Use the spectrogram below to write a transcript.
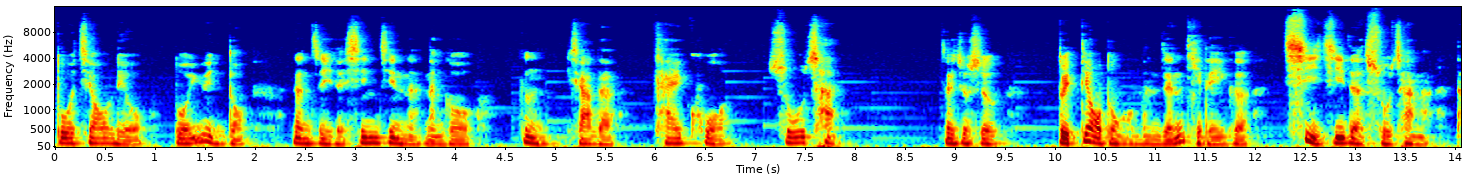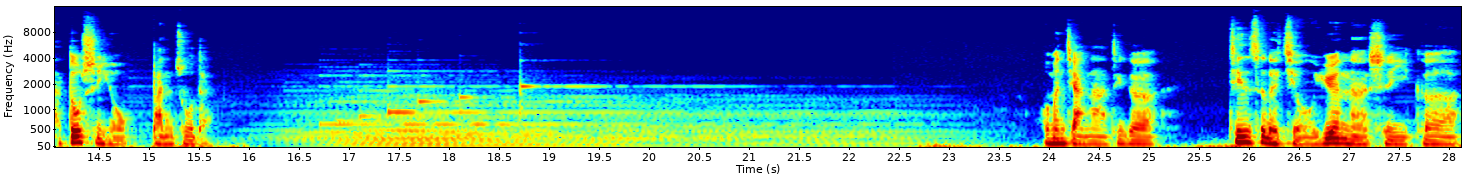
多交流、多运动，让自己的心境呢能够更加的开阔、舒畅。这就是对调动我们人体的一个气机的舒畅啊，它都是有帮助的。我们讲啊，这个金色的九月呢，是一个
